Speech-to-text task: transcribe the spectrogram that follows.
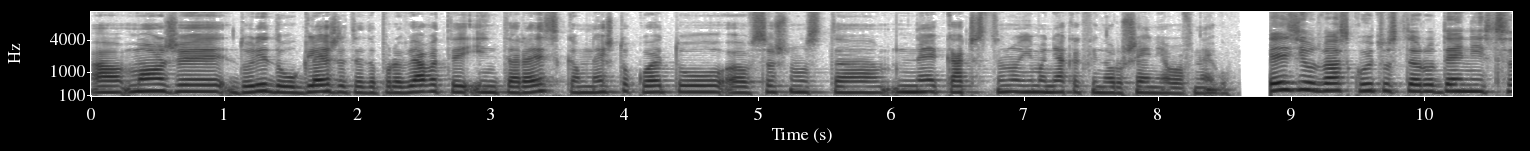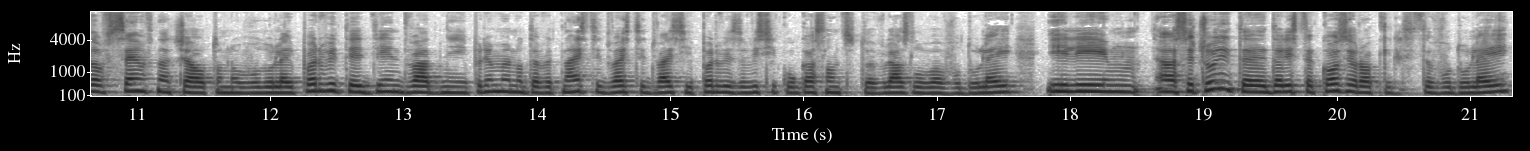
а, може дори да оглеждате, да проявявате интерес към нещо, което а, всъщност а, не е качествено, има някакви нарушения в него. Тези от вас, които сте родени съвсем в началото на Водолей, първите един-два дни, примерно 19, 20, 21, зависи кога Слънцето е влязло в Водолей, или а, се чудите дали сте Козирог или сте Водолей,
